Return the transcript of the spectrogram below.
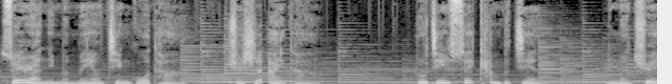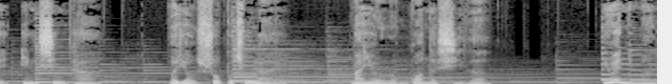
虽然你们没有见过他，却是爱他；如今虽看不见，你们却因信他。而有说不出来、满有荣光的喜乐，因为你们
